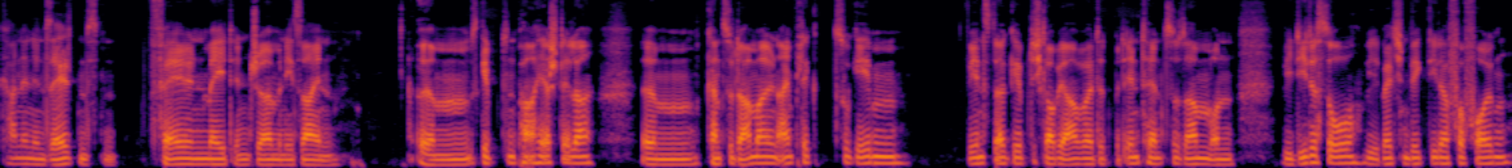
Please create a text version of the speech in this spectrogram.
kann in den seltensten Fällen made in Germany sein. Ähm, es gibt ein paar Hersteller. Ähm, kannst du da mal einen Einblick zu geben, wen es da gibt? Ich glaube, ihr arbeitet mit Intent zusammen und wie die das so, wie, welchen Weg die da verfolgen.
